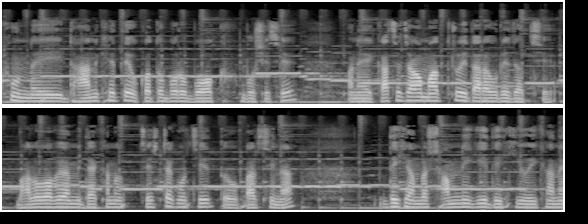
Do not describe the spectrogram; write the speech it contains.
দেখুন, এই ধান খেতেও কত বড় বক বসেছে। মানে কাছে যাওয়া মাত্রই তারা উড়ে যাচ্ছে। ভালোভাবে আমি দেখানোর চেষ্টা করছি, তো পারছি না। দেখি আমরা সামনে গিয়ে দেখি, ওইখানে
